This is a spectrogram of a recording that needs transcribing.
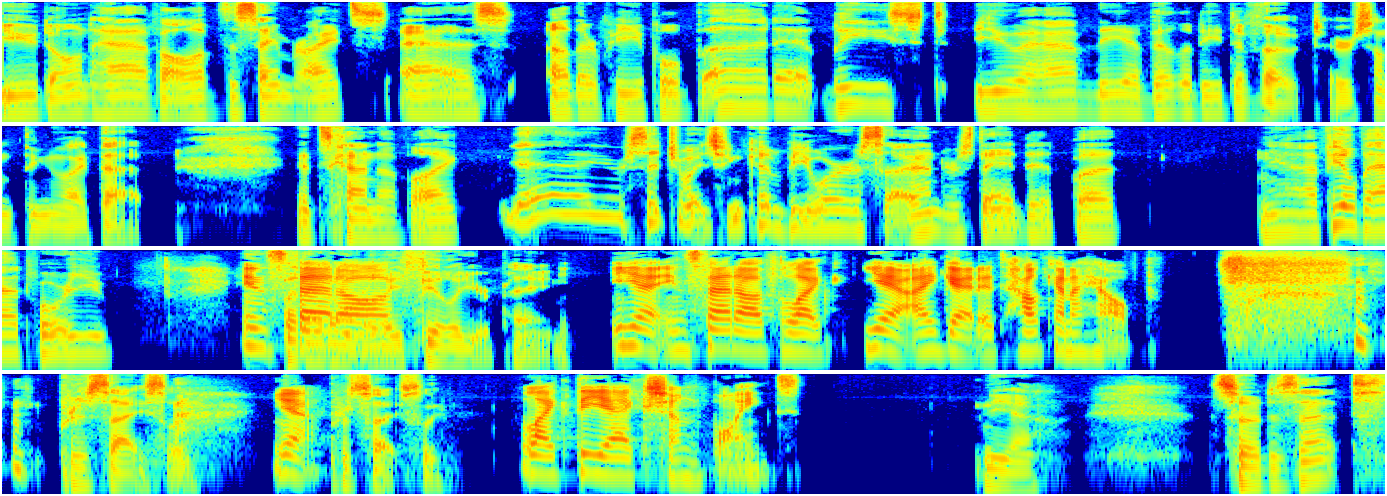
you don't have all of the same rights as other people, but at least you have the ability to vote or something like that. It's kind of like, yeah, your situation can be worse. I understand it, but yeah, I feel bad for you, but I Instead don't of really feel your pain. yeah, instead of like, yeah, I get it. How can I help? Precisely. yeah, Precisely. like the action point. Yeah. So does that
